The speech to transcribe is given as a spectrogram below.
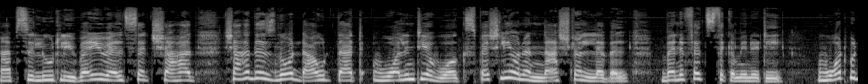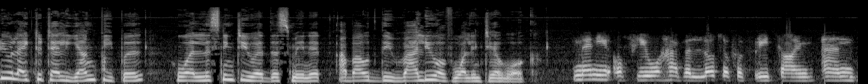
Absolutely. Very well said, Shahad. Shahad, there's no doubt that volunteer work, especially on a national level, benefits the community. What would you like to tell young people who are listening to you at this minute about the value of volunteer work? Many of you have a lot of free time and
